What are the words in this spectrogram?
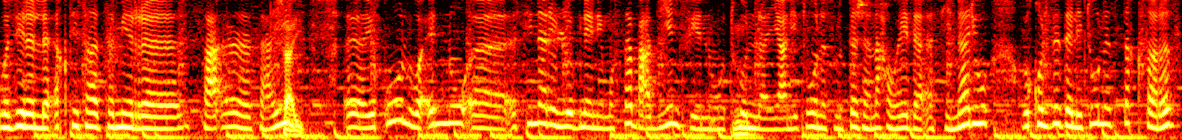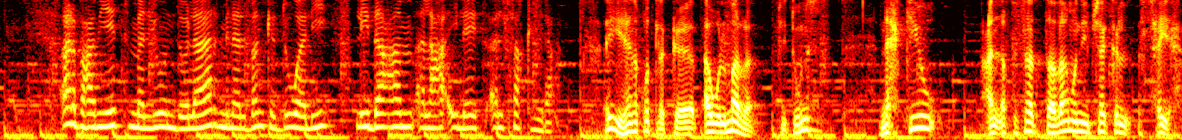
وزير الاقتصاد سمير سعيد, سعيد. يقول وإنه السيناريو اللبناني مستبعد ينفي إنه تكون يعني تونس متجهة نحو هذا السيناريو. ويقول زاد لتونس تقترض 400 مليون دولار من البنك الدولي لدعم العائلات الفقيرة. أي أنا قلت لك أول مرة في تونس نحكيو عن الاقتصاد التضامني بشكل صحيح.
